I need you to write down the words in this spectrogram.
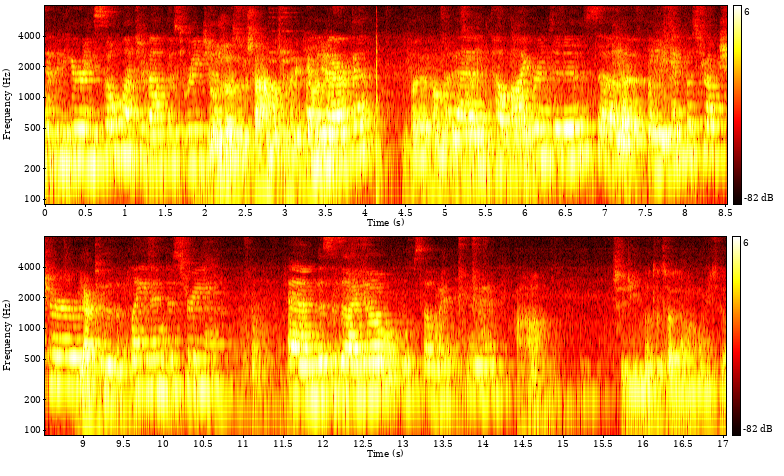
have been hearing so much about this region Dużo słyszałem o tym regionie America w, w Ameryce. and how vibrant it is, uh, from the infrastructure Jak- to the plane industry. And this is, I know, oops, oh wait. Aha. Czyli, no to co, ja mam mówić do...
